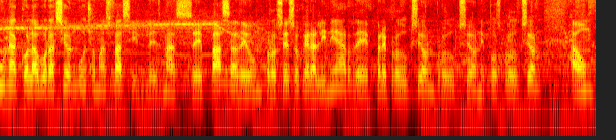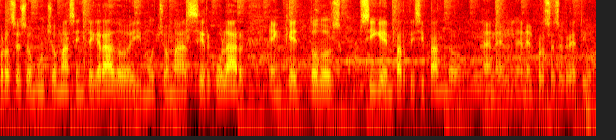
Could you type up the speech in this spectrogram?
una colaboración mucho más fácil. Es más, se pasa de un proceso que era lineal, de preproducción, producción y postproducción, a un proceso mucho más integrado y mucho más circular en que todos siguen participando en el, en el proceso creativo.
